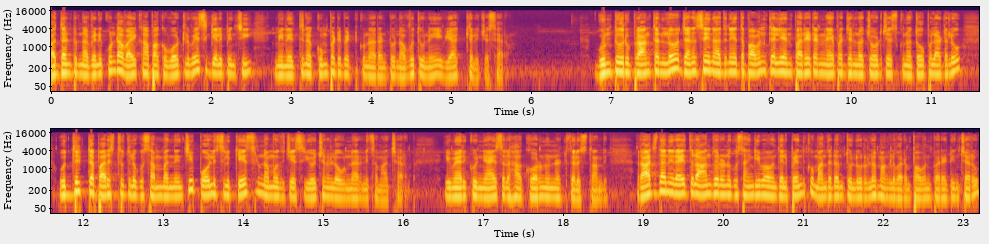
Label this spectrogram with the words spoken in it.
వద్దంటున్న వినకుండా వైకాపాకు ఓట్లు వేసి గెలిపించి మీ నెత్తిన కుంపటి పెట్టుకున్నారంటూ నవ్వుతూనే ఈ వ్యాఖ్యలు చేశారు. గుంటూరు ప్రాంతంలో జనసేన అధినేత పవన్ కళ్యాణ్ పర్యటన నేపథ్యంలో చోటు చేసుకున్న తోపులాటలు ఉద్రిక్త పరిస్థితులకు సంబంధించి పోలీసులు కేసులు నమోదు చేసే యోచనలో ఉన్నారని సమాచారం. ఈ మేరకు న్యాయ సలహా కోరనున్నట్టు తెలుస్తోంది. రాజధాని రైతుల ఆందోళనకు సంఘీభావం తెలిపేందుకు మందడం తుళ్ళూరులో మంగళవారం పవన్ పర్యటించారు.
